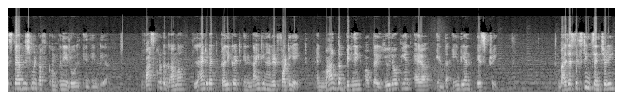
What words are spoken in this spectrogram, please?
Establishment of company rule in India. Vasco da Gama landed at Calicut in 1948 and marked the beginning of the European era in the Indian history. By the 16th century,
